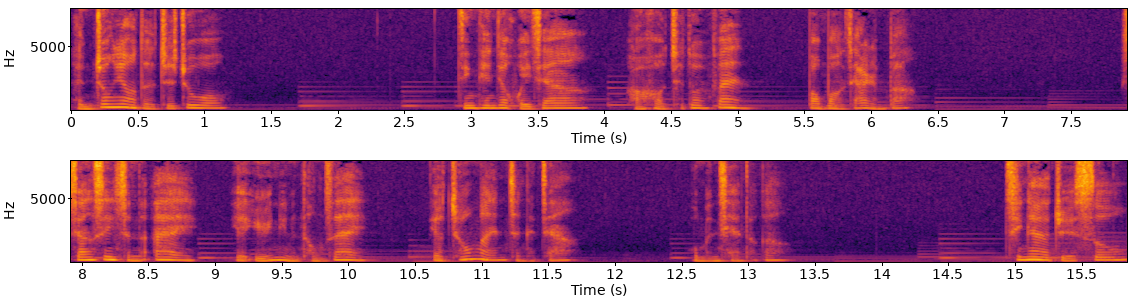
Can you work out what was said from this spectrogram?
很重要的支柱哦。今天就回家。好好吃顿饭，抱抱家人吧。相信神的爱也与你们同在，要充满整个家。我们前祷告，亲爱的耶稣，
